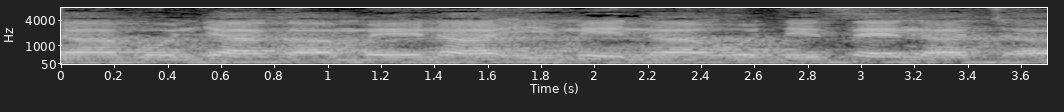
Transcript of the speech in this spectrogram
นาปุญญากรรมเมนะอิมินาอุติเสนาจา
